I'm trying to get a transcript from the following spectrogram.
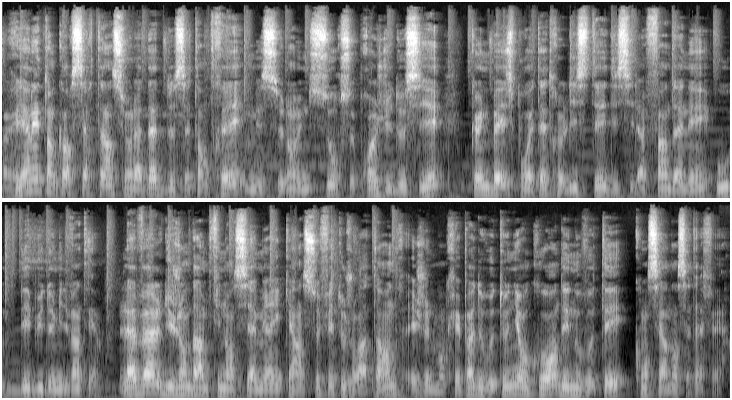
Rien n'est encore certain sur la date de cette entrée, mais selon une source proche du dossier, Coinbase pourrait être listé d'ici la fin d'année ou début 2021. L'aval du gendarme financier américain se fait toujours attendre et je ne manquerai pas de vous tenir au courant des nouveautés concernant cette affaire.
